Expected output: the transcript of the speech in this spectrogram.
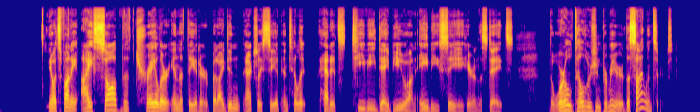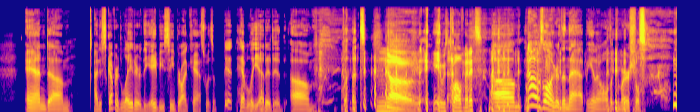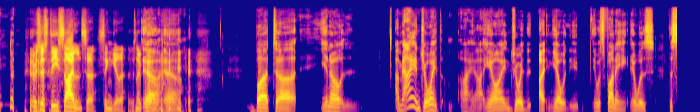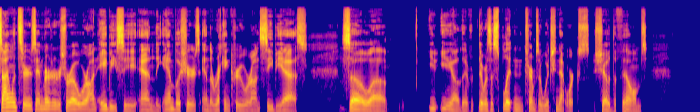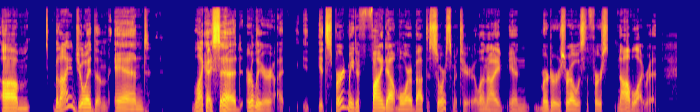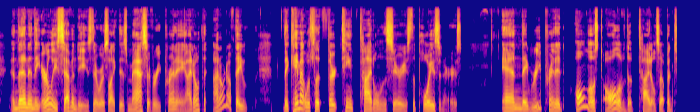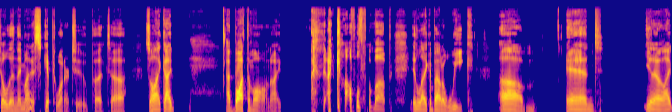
you know, it's funny. I saw the trailer in the theater, but I didn't actually see it until it had its TV debut on ABC here in the states. The world television premiere, The Silencers, and um, I discovered later the ABC broadcast was a bit heavily edited. Um, but no, it was 12 minutes. um, no, it was longer than that. You know, all the commercials. it was just the silencer, singular. There was no plural. Yeah, yeah. but uh, you know, I mean, I enjoyed them. I, I you know, I enjoyed. The, I, you know, it, it was funny. It was the Silencers and Murderers Row were on ABC, and the Ambushers and the Wrecking Crew were on CBS. Hmm. So, uh, you, you know, there, there was a split in terms of which networks showed the films. Um, but I enjoyed them, and like I said earlier, I, it, it spurred me to find out more about the source material, and I and Murderers Row was the first novel I read. And then in the early 70s, there was like this massive reprinting. I don't think I don't know if they they came out with the 13th title in the series, The Poisoners, and they reprinted almost all of the titles up until then. They might have skipped one or two, but uh, so like I I bought them all and I I gobbled them up in like about a week. Um, and you know, I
